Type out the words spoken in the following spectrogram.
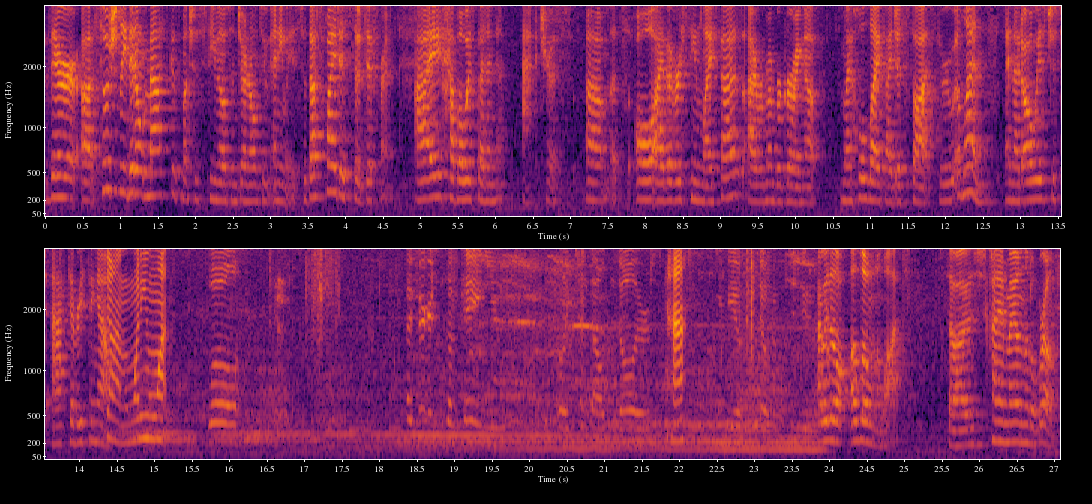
they're uh, socially they don't mask as much as females in general do anyways so that's why it is so different i have always been an actress um, that's all i've ever seen life as i remember growing up my whole life i just saw it through a lens and i'd always just act everything out John, what do you want? Well, I figured since I'm paying you like ten thousand dollars, Huh? you'd be able to tell me what to do. I was al- alone a lot. So I was just kind of in my own little world. Uh,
